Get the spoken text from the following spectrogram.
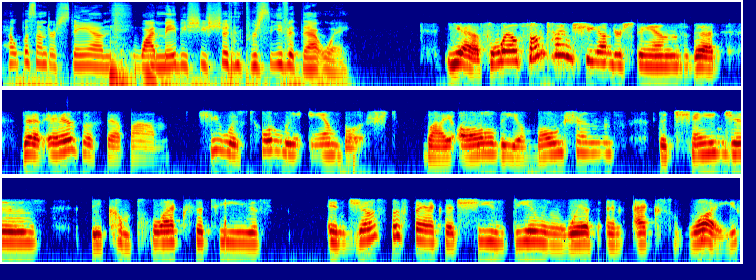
Help us understand why maybe she shouldn't perceive it that way. Yes. Well, sometimes she understands that that as a stepmom, she was totally ambushed by all the emotions, the changes, the complexities, and just the fact that she's dealing with an ex-wife,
